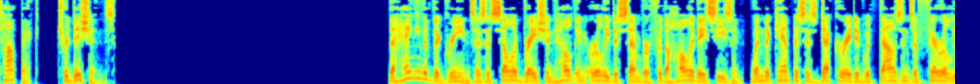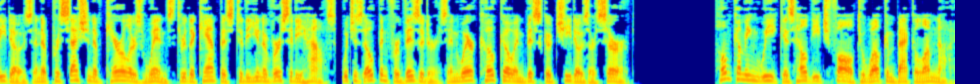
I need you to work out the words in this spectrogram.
Topic: Traditions The Hanging of the Greens is a celebration held in early December for the holiday season, when the campus is decorated with thousands of farolitos and a procession of carolers winds through the campus to the University House, which is open for visitors and where cocoa and biscochitos are served. Homecoming Week is held each fall to welcome back alumni.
